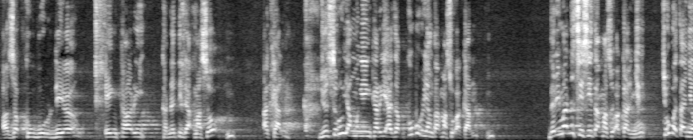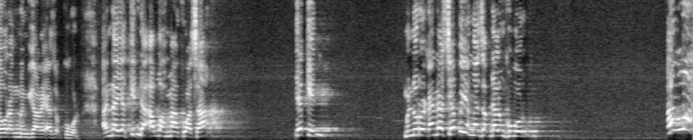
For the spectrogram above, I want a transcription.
Azab kubur dia ingkari karena tidak masuk akal. Justru yang mengingkari azab kubur yang tak masuk akal. Dari mana sisi tak masuk akalnya? Coba tanya orang mengingkari azab kubur. Anda yakin tak Allah Maha Kuasa? Yakin? Menurut anda siapa yang azab dalam kubur? Allah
